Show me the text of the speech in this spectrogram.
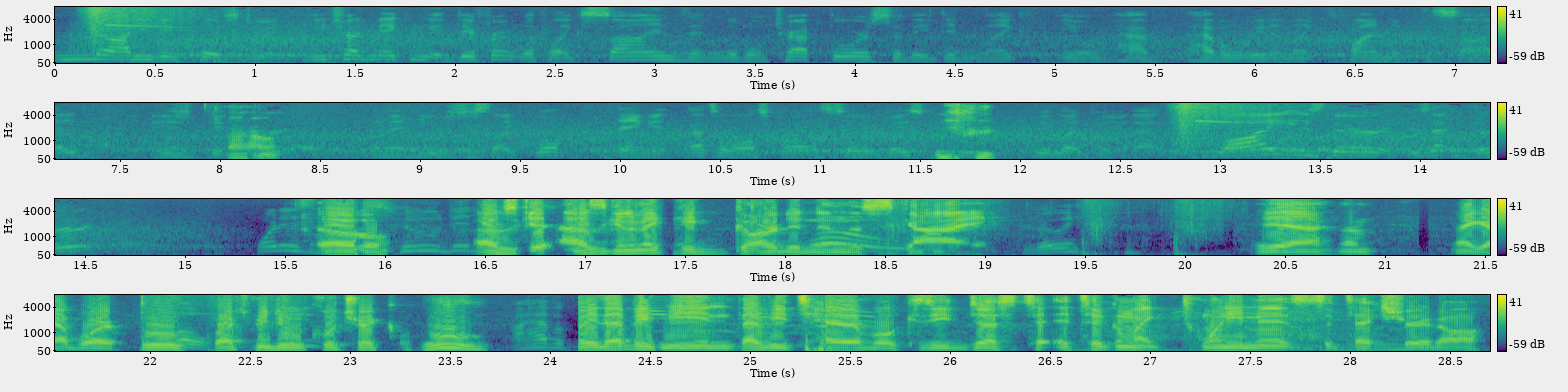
Not even close to it. He tried making it different with like signs and little trapdoors so they didn't like, you know, have have a way to like climb up the side. It just didn't Uh-huh. work. And then he was just like, well, dang it, that's a lost cause. So basically, we let go of that. Why is there? Is that dirt? What is this? Oh, Who did I was get I was gonna make a garden in the sky. Really? Yeah, then I got bored. Ooh, Oh, watch me do a cool trick. Ooh. I have a. Wait, that'd be mean. That'd be terrible. Cause he just it took him like 20 minutes to texture it all.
